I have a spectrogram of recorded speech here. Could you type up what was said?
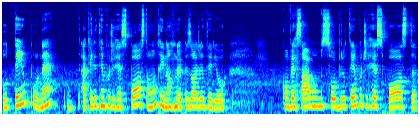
o tempo, né? Aquele tempo de resposta, ontem não, no episódio anterior conversávamos sobre o tempo de resposta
